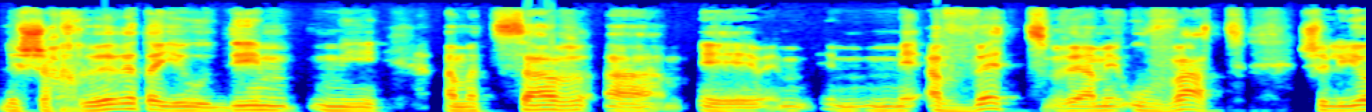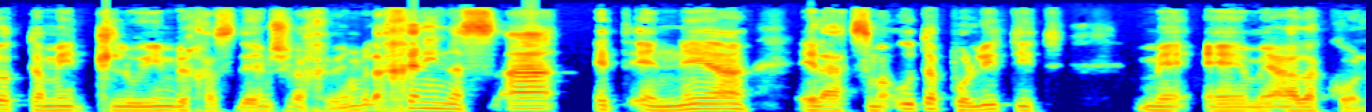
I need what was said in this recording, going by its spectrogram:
לשחרר את היהודים מהמצב המעוות והמעוות של להיות תמיד תלויים בחסדיהם של אחרים, ולכן היא נשאה את עיניה אל העצמאות הפוליטית מעל הכל.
